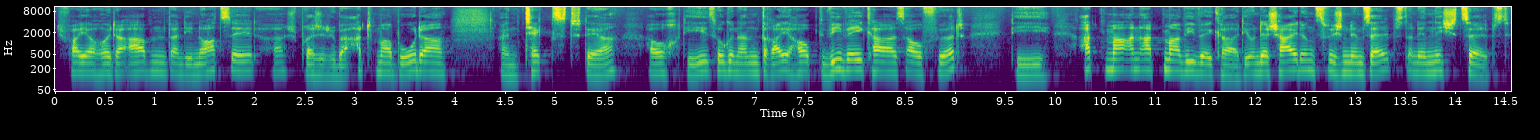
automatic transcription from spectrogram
Ich fahre ja heute Abend an die Nordsee, da spreche ich über Atma Bodha, ein Text, der auch die sogenannten drei Haupt-Vivekas aufführt. Die Atma an Atma Viveka, die Unterscheidung zwischen dem Selbst und dem Nicht-Selbst.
